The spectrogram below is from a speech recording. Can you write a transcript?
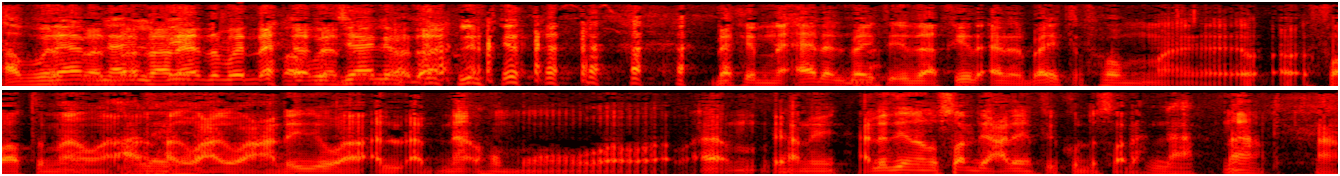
أبو من لا، أهل البيت جهل. أهل البيت. لكن آل البيت إذا قيل آل البيت فهم آه، فاطمة علي. وع- وعلي وابنائهم. و- يعني الذين نصلي عليهم في كل صلاة نعم نعم نعم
